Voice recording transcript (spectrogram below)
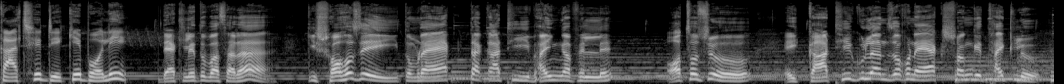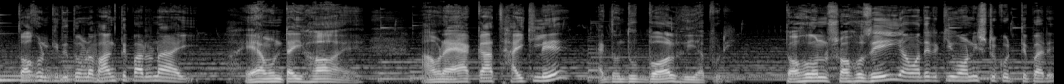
কাছে ডেকে বলে, দেখলে তো বাসারা কি সহজেই তোমরা একটা কাঠি ভাইঙ্গা ফেললে। অথচ এই কাঠিগুলান যখন একসঙ্গে থাকল, তখন কিন্তু তোমরা ভাঙতে পারো নাই। এমনটাই হয়, আমরা একা থাকলে একদম দুর্বল হইয়া পড়ি। তখন সহজেই আমাদের কেউ অনিষ্ট করতে পারে।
